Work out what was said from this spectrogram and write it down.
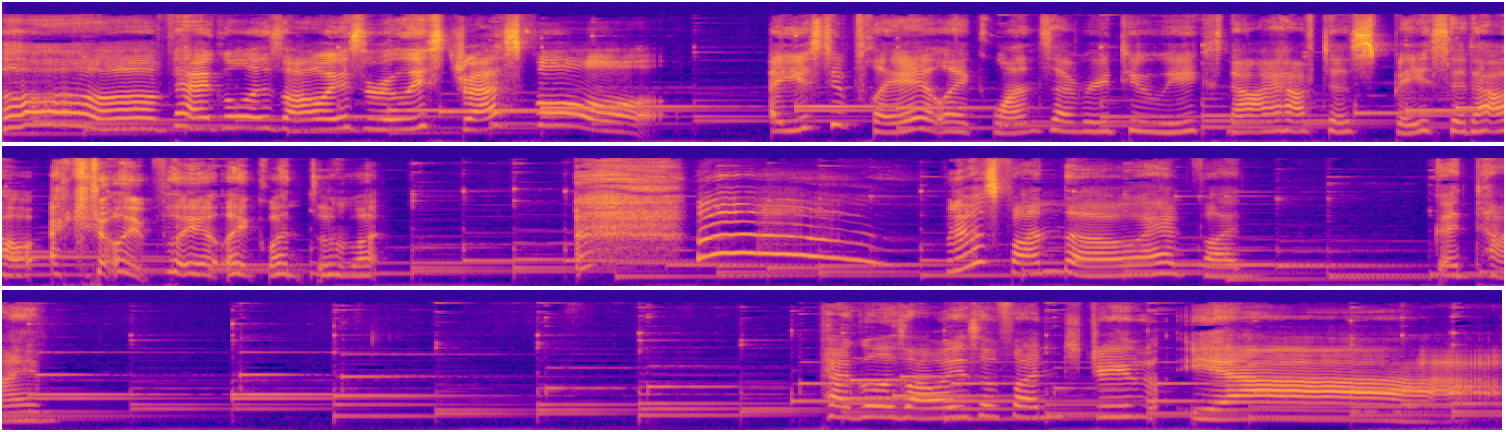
Oh, Peggle is always really stressful. I used to play it like once every two weeks. Now I have to space it out. I can only play it like once a month. Ah! but it was fun though. I had fun. Good time. Peggle is always a fun stream. Yeah.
